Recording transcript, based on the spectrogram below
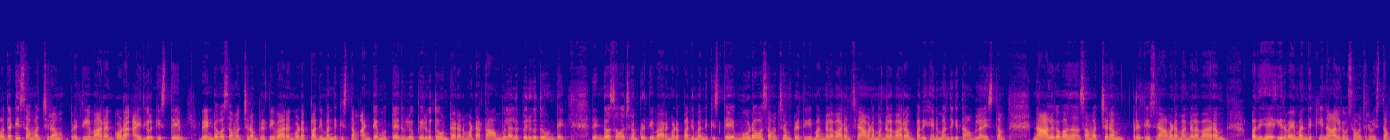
మొదటి సంవత్సరం ప్రతి వారం కూడా ఐదుగురికి ఇస్తే రెండవ సంవత్సరం ప్రతి వారం కూడా పది మందికి ఇస్తాం. అంటే ముత్తైదువులు పెరుగుతూ ఉంటారనమాట తాంబూలాలు పెరుగుతూ ఉంటాయి. రెండవ సంవత్సరం ప్రతి వారం కూడా పది మందికి ఇస్తే మూడవ సంవత్సరం ప్రతి మంగళవారం శ్రావణ మంగళవారం పదిహేను మందికి తాంబూలాలు ఇస్తాం. నాలుగవ సంవత్సరం ప్రతి శ్రావణ మంగళవారం పదిహే ఇరవై మందికి నాలుగవ సంవత్సరం ఇస్తాం.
